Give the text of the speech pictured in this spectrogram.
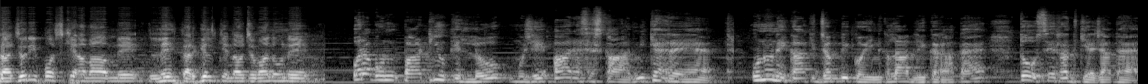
راجوری پوسٹ کے عوام نے لہ کرگل کے نوجوانوں نے۔ اور اب ان پارٹیوں کے لوگ مجھے آر ایس ایس کا آدمی کہہ رہے ہیں۔ انہوں نے کہا کہ جب بھی کوئی انقلاب لے کر آتا ہے تو اسے رد کیا جاتا ہے۔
